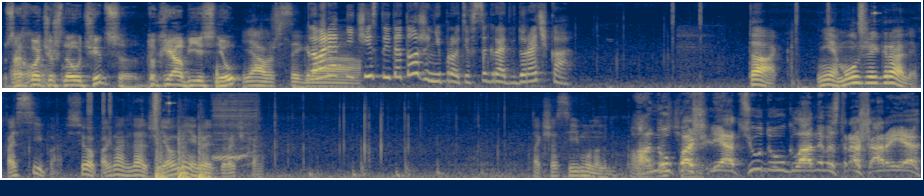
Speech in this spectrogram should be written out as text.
Захочешь научиться? Так я объясню. я уже сыграл. Говорят, нечистый-то тоже не против сыграть в дурачка. Так, не, мы уже играли, спасибо. Все, погнали дальше. Я умею играть в дурачка. Так, сейчас ему надо. А ну пошли отсюда, угланы страшарые,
